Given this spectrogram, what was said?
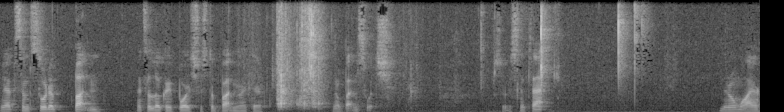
we have some sort of button that's a low grade board, it's just a button right there. No button switch. So we snip that. Little wire.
